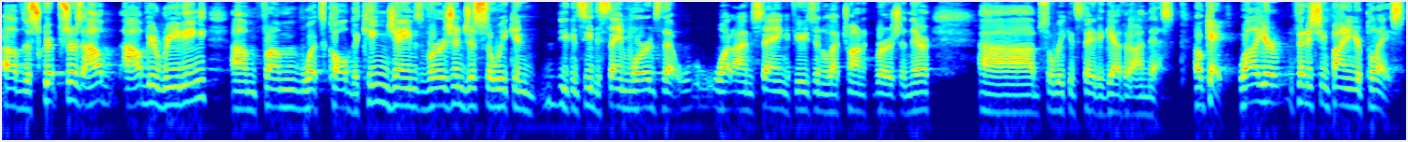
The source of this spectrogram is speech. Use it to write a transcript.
of the scriptures, I'll, I'll be reading um, from what's called the King James Version, just so we can you can see the same words that what I'm saying if you're using an electronic version there, uh, so we can stay together on this. Okay, while you're finishing finding your place,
